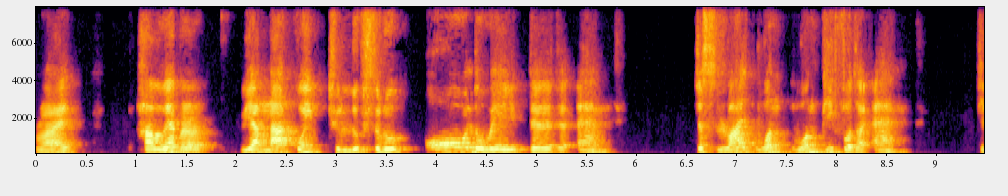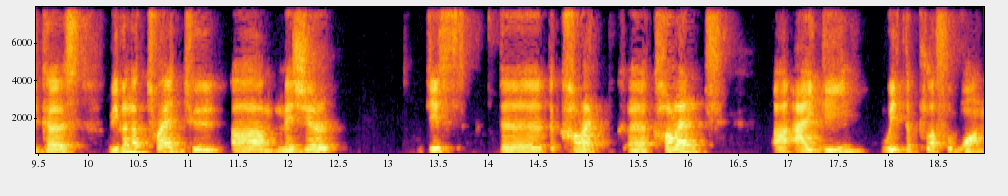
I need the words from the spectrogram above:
right? However, we are not going to loop through the way the, the end. Just write one, one before the end because we're gonna try to um, measure this, the, the correct, uh, current uh, ID with the plus one,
